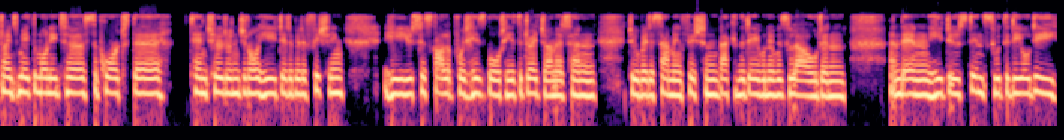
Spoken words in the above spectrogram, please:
trying to make the money to support the 10 children. You know, he did a bit of fishing. He used to scallop with his boat. He had the dredge on it and do a bit of salmon fishing back in the day when it was allowed. And, and then he'd do stints with the DOD,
